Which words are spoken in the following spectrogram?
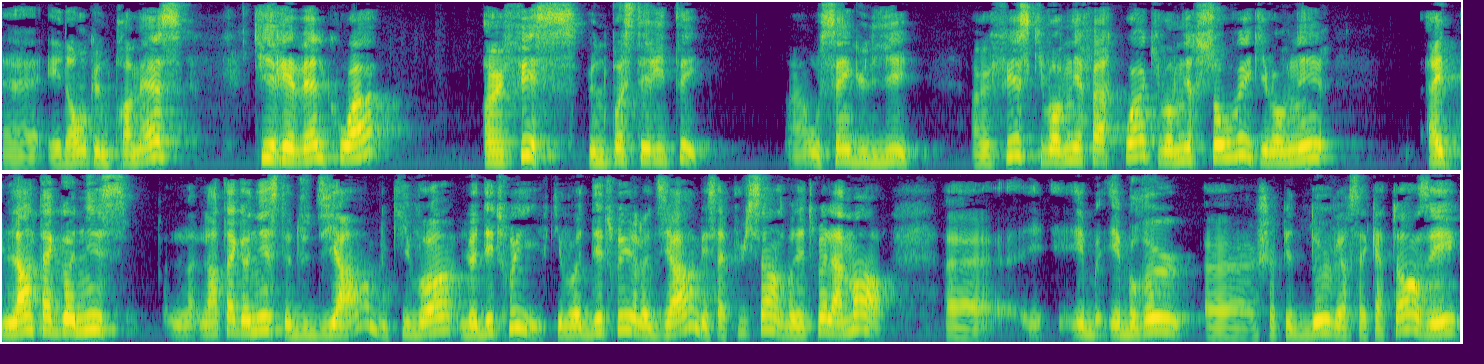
Euh, et donc une promesse qui révèle quoi? Un fils, une postérité, hein, au singulier. Un fils qui va venir faire quoi? Qui va venir sauver, qui va venir être l'antagoniste, l'antagoniste du diable, qui va le détruire, qui va détruire le diable et sa puissance, va détruire la mort. Euh, Hébreu euh, chapitre 2 verset 14 est,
